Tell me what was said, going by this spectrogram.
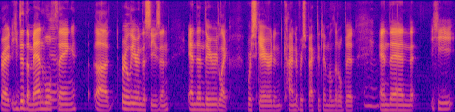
right? He did the man wolf Yeah. thing uh, earlier in the season, and then they were like were scared and kind of respected him a little bit, Mm-hmm. and then he.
